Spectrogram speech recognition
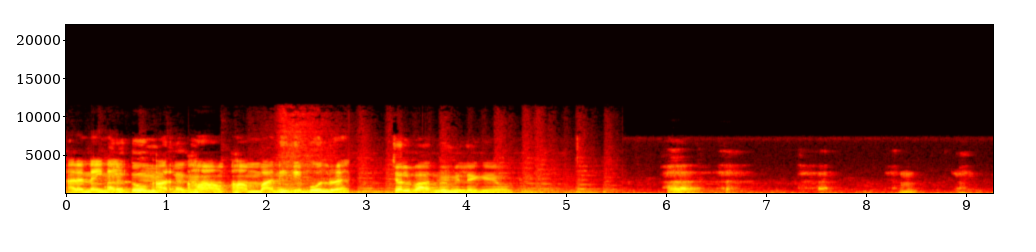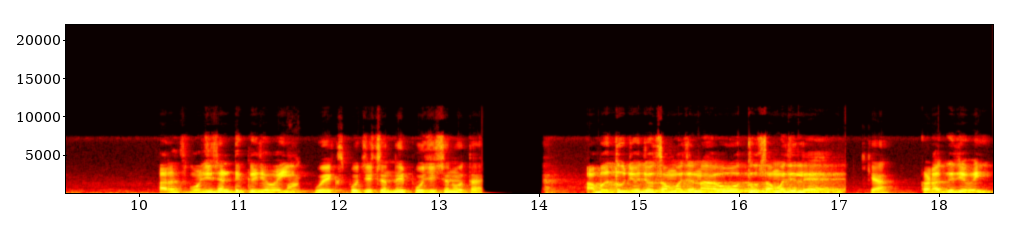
अरे नहीं नहीं। अरे दो मिनट अरे लगेंगे। हाँ। हाँ अंबानी जी बोल रहे हैं। चल बाद में मिलेंगे ओके अरे पोजीशन ठीक कीजिए भाई। वो एक्सपोजिशन नहीं पोजीशन होता है। अब तुझे जो समझना है वो तू समझ ले। क्या? खड़ा कीजिए भाई।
